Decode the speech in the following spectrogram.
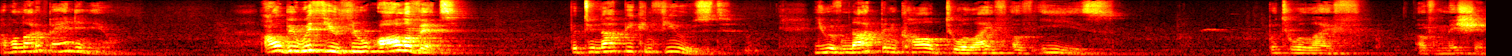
I will not abandon you. I will be with you through all of it. But do not be confused. You have not been called to a life of ease, but to a life of mission.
